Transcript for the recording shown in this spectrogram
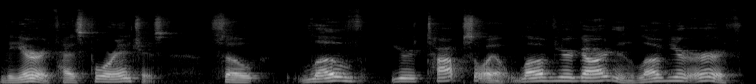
the earth has four inches. So love your topsoil, love your garden, love your earth.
